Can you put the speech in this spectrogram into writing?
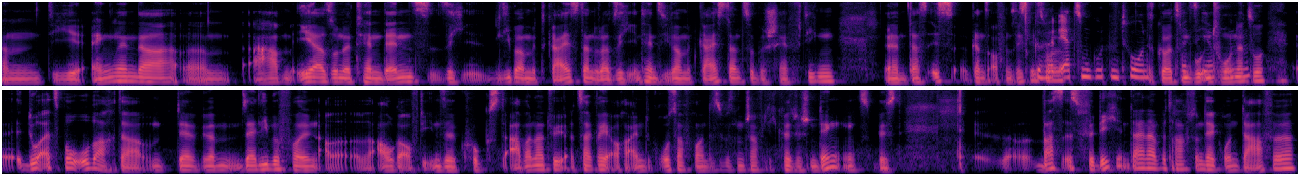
ähm, die Engländer ähm, haben eher so eine Tendenz, sich lieber mit Geistern oder sich intensiver mit Geistern zu beschäftigen. Äh, das ist ganz offensichtlich das gehört so. eher zum guten Ton. Das gehört zum guten ihr. Ton mhm. dazu. Äh, du als Beobachter, der mit einem sehr liebevollen Auge auf die Insel guckst, aber natürlich zeitgleich auch ein großer Freund des wissenschaftlich-kritischen Denkens bist was ist für dich in deiner Betrachtung der Grund dafür,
